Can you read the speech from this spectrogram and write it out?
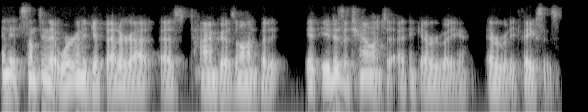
And it's something that we're going to get better at as time goes on, but it, it, it is a challenge that I think everybody everybody faces.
